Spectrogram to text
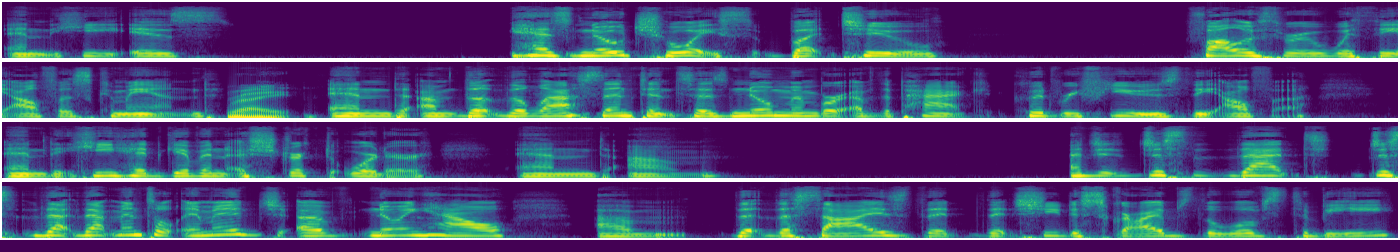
and he is has no choice but to follow through with the alpha's command. Right. And um, the the last sentence says no member of the pack could refuse the alpha, and he had given a strict order, and um, I ju- just that just that that mental image of knowing how um the the size that that she describes the wolves to be,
